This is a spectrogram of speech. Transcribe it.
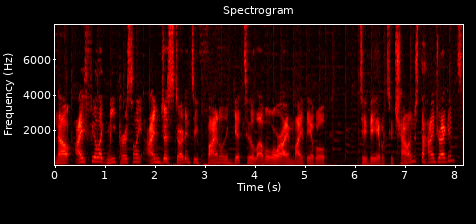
Now, I feel like me personally, I'm just starting to finally get to a level where I might be able to be able to challenge the high dragons,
